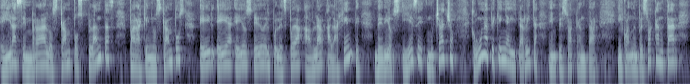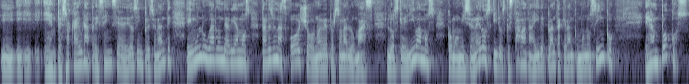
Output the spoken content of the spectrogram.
e ir a sembrar a los campos plantas para que en los campos él, ella, ellos, pues, les pueda hablar a la gente de Dios. Y ese muchacho con una pequeña guitarrita empezó a cantar. Y cuando empezó a cantar y empezó a caer una presencia de Dios impresionante en un lugar donde habíamos tal vez unas ocho o nueve personas lo más, los que íbamos como misioneros y los que estaban ahí de planta, que eran como unos cinco, eran pocos.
